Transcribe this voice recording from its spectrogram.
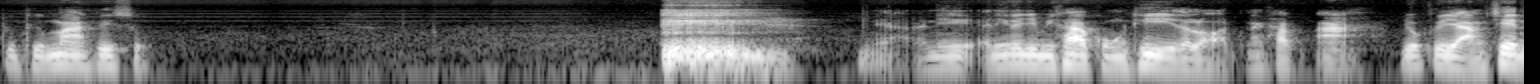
จนถึงมากที่สุดเนี่ยอันนี้อันนี้ก็จะมีค่าคงที่ตลอดนะครับ อะยกตัวอย่างเช่น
